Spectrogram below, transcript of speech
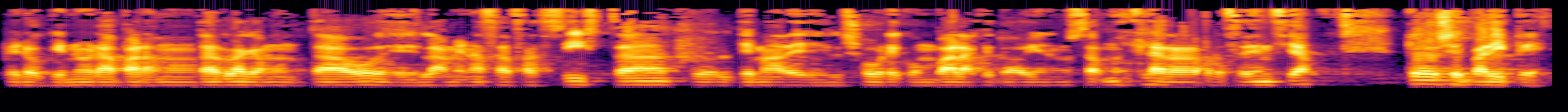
pero que no era para montar la que ha montado eh, la amenaza fascista, todo el tema del sobre con balas, que todavía no está muy clara la procedencia, todo ese paripé.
